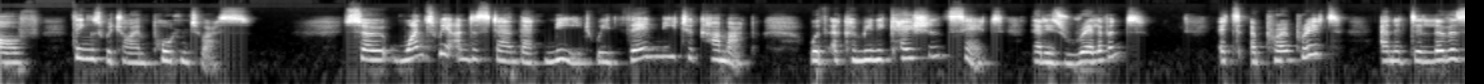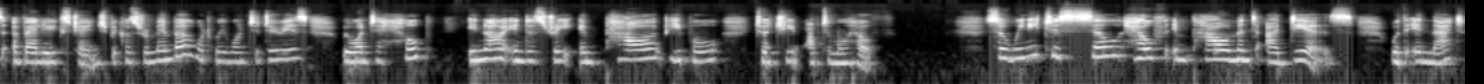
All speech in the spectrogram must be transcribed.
of things which are important to us. So once we understand that need, we then need to come up with a communication set that is relevant, it's appropriate, and it delivers a value exchange. Because remember, what we want to do is we want to help in our industry empower people to achieve optimal health. So we need to sell health empowerment ideas within that,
